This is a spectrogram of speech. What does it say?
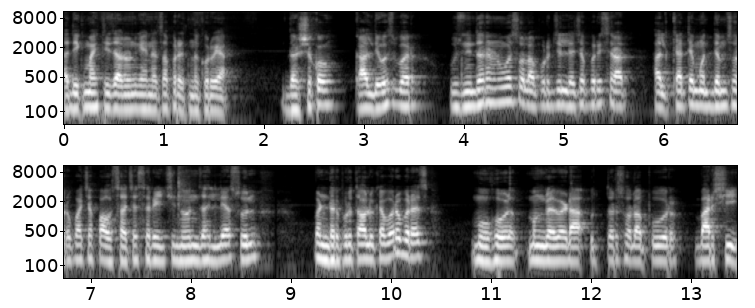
अधिक माहिती जाणून घेण्याचा प्रयत्न करूया. दर्शको काल दिवसभर उजनी धरण व सोलापूर जिल्ह्याच्या परिसरात हलक्या ते मध्यम स्वरूपाच्या पावसाच्या सरीची नोंद झालेली असून पंढरपूर तालुक्याबरोबरच मोहोळ मंगळवेढा उत्तर सोलापूर बार्शी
